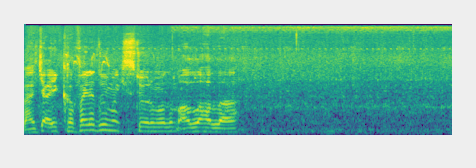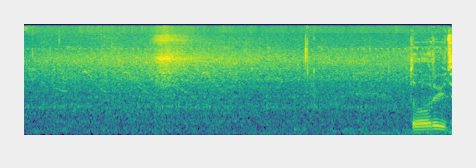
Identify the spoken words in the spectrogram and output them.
Belki ayık kafayla duymak istiyorum oğlum Allah Allah. Doğruydu.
